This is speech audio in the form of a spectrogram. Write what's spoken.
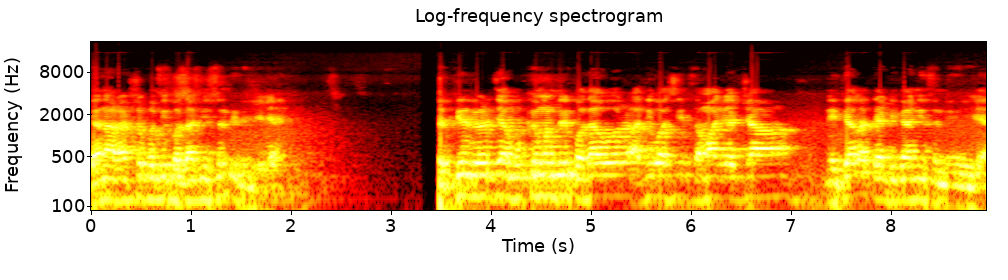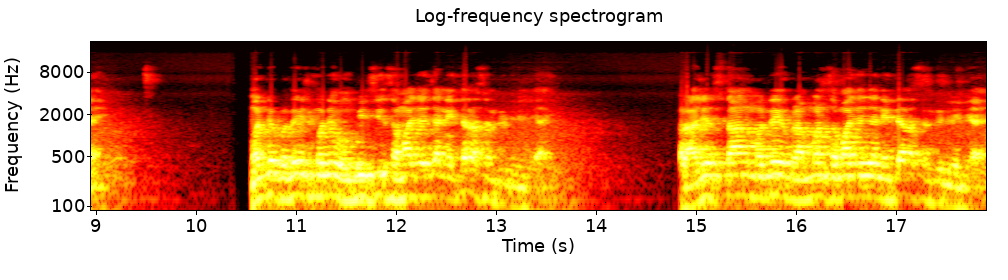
त्यांना राष्ट्रपती पदाची संधी दिलेली आहे. छत्तीसगडच्या मुख्यमंत्री पदावर आदिवासी समाजाच्या नेत्याला त्या ठिकाणी संधी दिलेली आहे. मध्य प्रदेशमध्ये ओबीसी समाजाच्या नेत्याला संधी दिलेली आहे. राजस्थानमध्ये ब्राह्मण समाजाच्या नेत्याला संधी दिलेली आहे.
